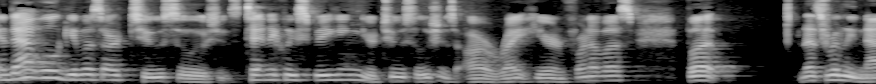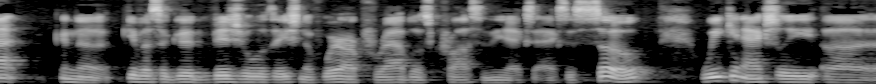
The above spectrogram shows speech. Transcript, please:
And that will give us our two solutions. Technically speaking, your two solutions are right here in front of us, but that's really not going to give us a good visualization of where our parabola is crossing the x-axis. So we can actually uh,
